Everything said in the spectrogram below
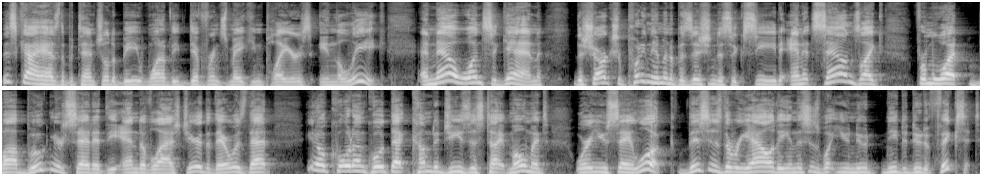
this guy has the potential to be one of the difference making players in the league. And now, once again, the Sharks are putting him in a position to succeed. And it sounds like, from what Bob Boughner said at the end of last year, that there was that, you know, quote unquote, that come to Jesus type moment where you say, look, this is the reality and this is what you need to do to fix it.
